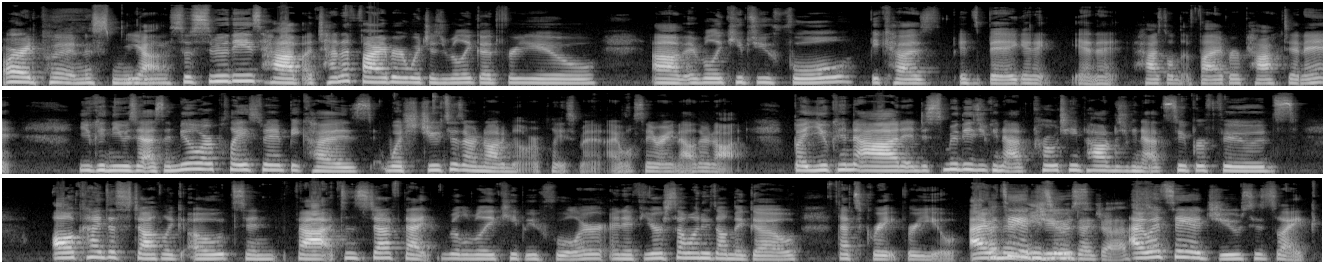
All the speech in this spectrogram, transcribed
Or I'd put it in a smoothie. Yeah. So smoothies have a ton of fiber, which is really good for you. Um, it really keeps you full because it's big and it and it has all the fiber packed in it. You can use it as a meal replacement because which juices are not a meal replacement. I will say right now they're not. But you can add into smoothies, you can add protein powders, you can add superfoods, all kinds of stuff like oats and fats and stuff that will really keep you fuller. And if you're someone who's on the go, that's great for you. I would say a juice. I would say a juice is like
